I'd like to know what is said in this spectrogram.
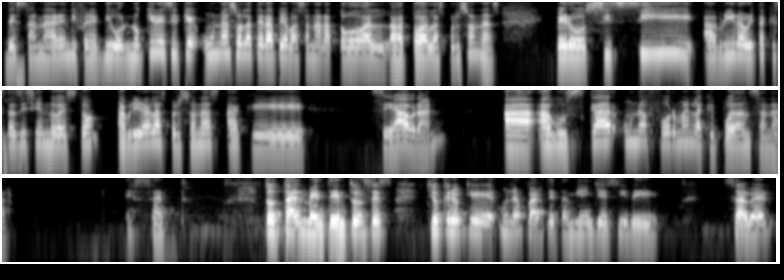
de sanar en diferentes, digo, no quiere decir que una sola terapia va a sanar a, a todas las personas pero sí, sí, abrir ahorita que estás diciendo esto, abrir a las personas a que se abran, a, buscar una forma en la que puedan sanar. Exacto. Totalmente. Entonces, yo creo que una parte también, Jessie, de saber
